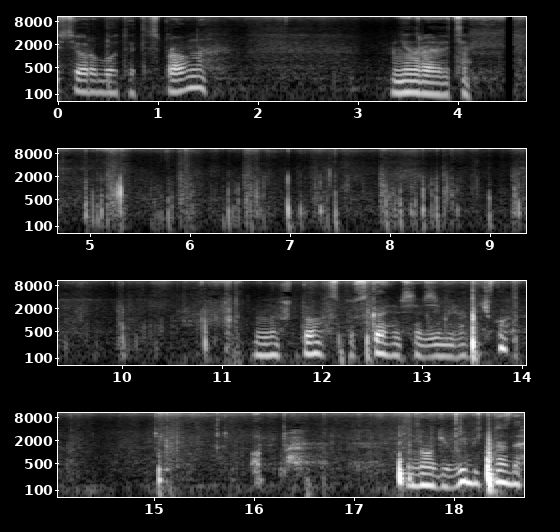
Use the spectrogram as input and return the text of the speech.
Все работает исправно. Мне нравится. Ну что, спускаемся в земляночку. Оп. Ноги выбить надо.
